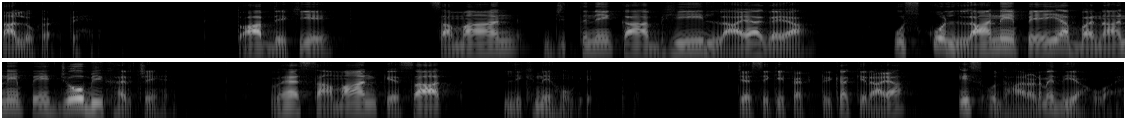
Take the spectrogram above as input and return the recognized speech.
ताल्लुक रखते हैं। तो आप देखिए सामान जितने का भी लाया गया, उसको लाने पे या बनाने पे जो भी खर्चे हैं, वह सामान के साथ लिखने होंगे। जैसे कि फैक्ट्री का किराया इस उदाहरण में दिया हुआ है।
